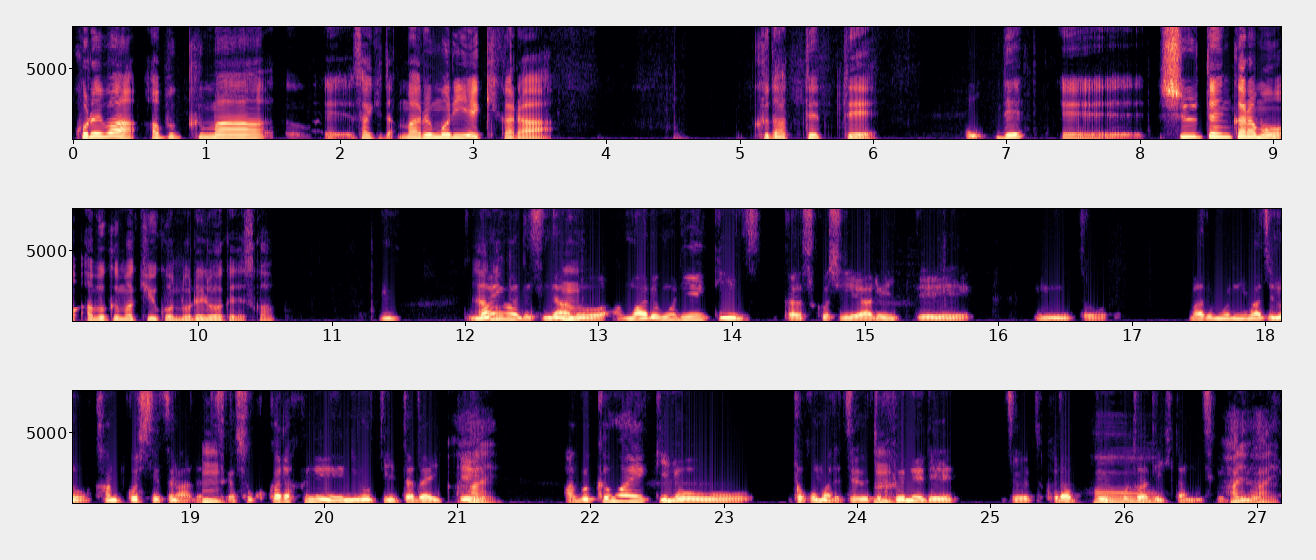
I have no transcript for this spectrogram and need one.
これは阿武隈、えー、さっき言った丸森駅から下ってって、はいで、えー終点からも阿武隈急行乗れるわけですか？の前はですね、うんあの、丸森駅から少し歩いて、うんと、丸森町の観光施設があるんですが、そこから船に乗っていただいて、はい。阿武隈駅のとこまでずっと船でずっと下っていくことはできたんですけども、はいはい。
